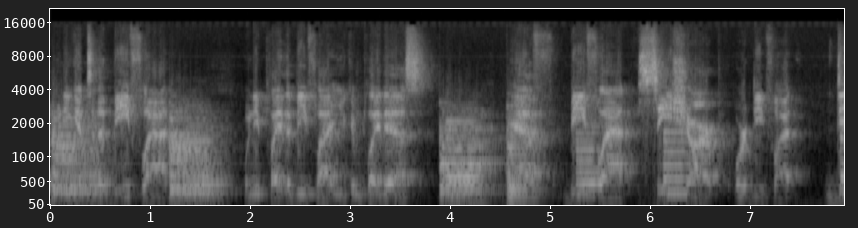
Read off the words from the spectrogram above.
When you get to the B flat, when you play the B flat, you can play this: F, B flat, C sharp, or D flat, D.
